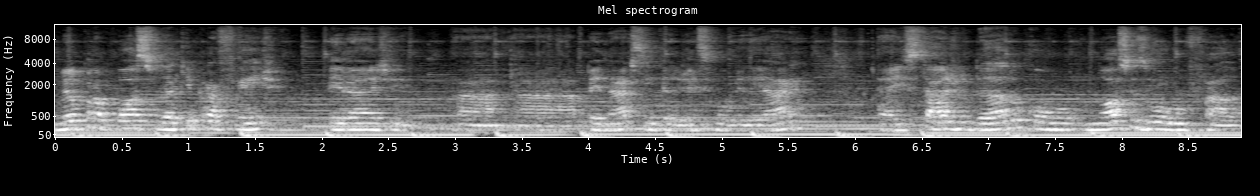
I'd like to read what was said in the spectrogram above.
Meu propósito daqui para frente, perante a, a Penates Inteligência Imobiliária, é estar ajudando, como o nosso slogan fala,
